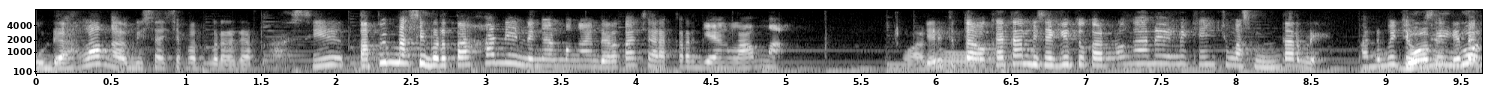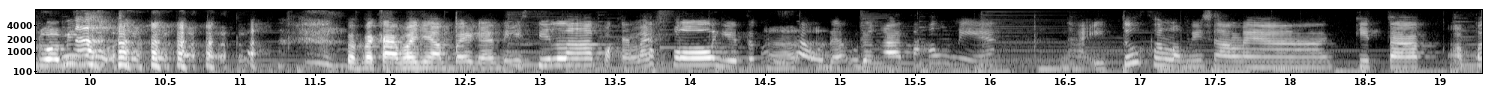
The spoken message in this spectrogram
udahlah nggak bisa cepat beradaptasi, tapi masih bertahan nih dengan mengandalkan cara kerja yang lama. Waduh. Jadi kita kita bisa gitu kan, oh nggak nih ini kayaknya cuma sebentar deh. Pandemi cuma dua minggu, kita, dua minggu. PPKM nyampe ganti istilah, pakai level gitu, kan kita udah udah nggak tahu nih ya. Nah itu kalau misalnya kita apa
